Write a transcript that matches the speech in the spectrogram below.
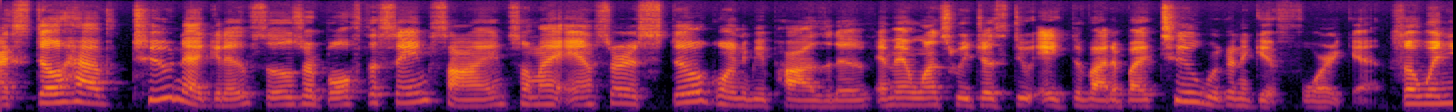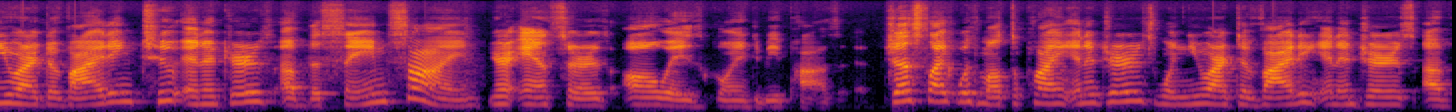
I still have two negatives, so those are both the same sign, so my answer is still going to be positive. And then once we just do 8 divided by 2, we're going to get 4 again. So when you are dividing two integers of the same sign, your answer is always going to be positive. Just like with multiplying integers, when you are dividing integers of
